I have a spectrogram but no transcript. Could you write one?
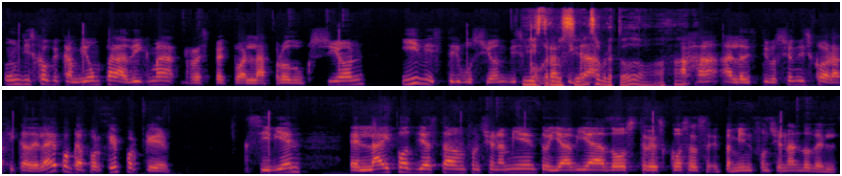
un disco que cambió un paradigma respecto a la producción y distribución Y discográfica. distribución sobre todo. Ajá. Ajá, a la distribución discográfica de la época. ¿Por qué? Porque si bien el iPod ya estaba en funcionamiento, ya había dos, tres cosas eh, también funcionando del,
